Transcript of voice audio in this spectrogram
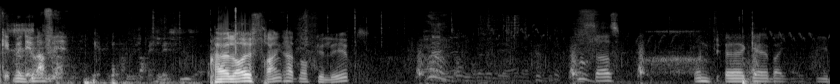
Gib mir die Waffe. Hey, lol, Frank hat noch gelebt. Ist das? Und äh, gelber Yeti.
